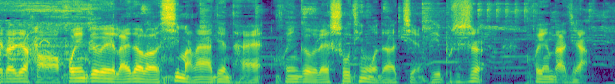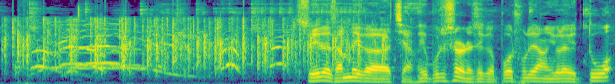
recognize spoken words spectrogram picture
大家好，欢迎各位来到了喜马拉雅电台，欢迎各位来收听我的减肥不是事儿，欢迎大家。随着咱们这个减肥不是事儿的这个播出量越来越多，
